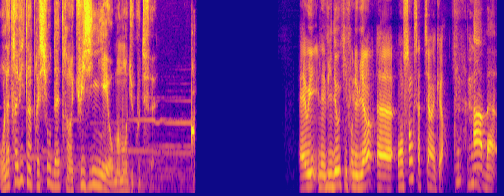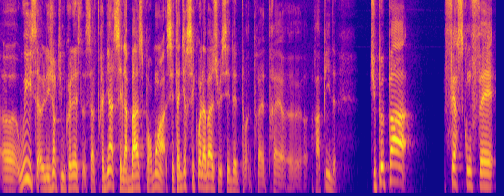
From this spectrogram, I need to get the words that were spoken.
on a très vite l'impression d'être un cuisinier au moment du coup de feu. Eh oui, les vidéos qui font du bien, euh, on sent que ça te tient à cœur. Ah bah euh, oui, ça, les gens qui me connaissent le savent très bien, c'est la base pour moi. C'est-à-dire, c'est quoi la base? Je vais essayer d'être très, très euh, rapide. Tu peux pas faire ce qu'on fait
